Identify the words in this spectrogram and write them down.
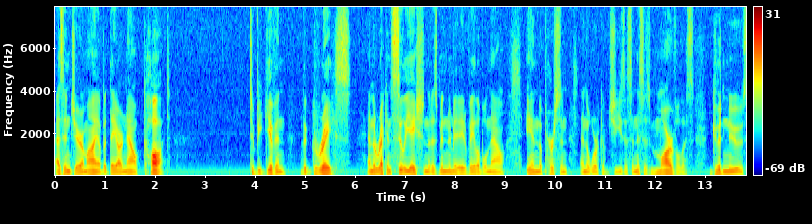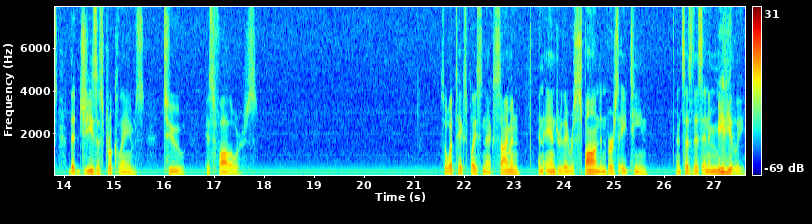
as in Jeremiah, but they are now caught to be given the grace and the reconciliation that has been made available now in the person and the work of Jesus. And this is marvelous, good news that Jesus proclaims to his followers. So, what takes place next? Simon and Andrew, they respond in verse 18. And it says this And immediately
